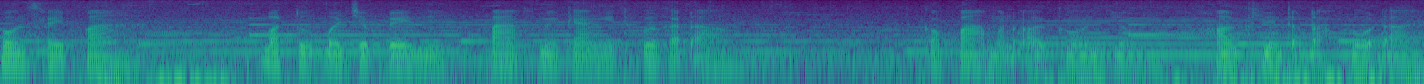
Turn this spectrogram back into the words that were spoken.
កូនស្រីប៉ា បើទោះបីជាពេលនេះប៉ាគ្មានការងារធ្វើក៏ដោយក៏ប៉ាមិនអោយកូនយំហើយឃ្លានទៅដោះគោដែរ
